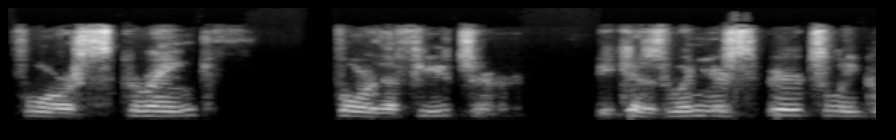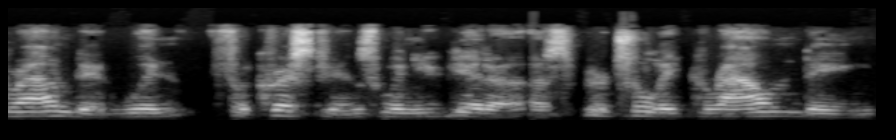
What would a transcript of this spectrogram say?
for strength for the future. Because when you're spiritually grounded, when for Christians, when you get a, a spiritually grounding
